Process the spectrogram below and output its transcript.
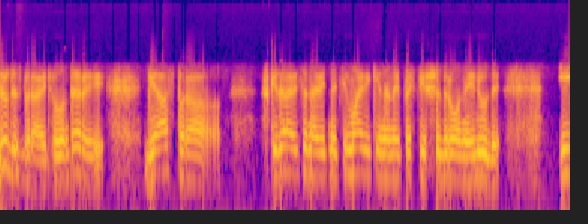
люди збирають волонтери, діаспора, скидаються навіть на ці мавіки, на найпростіші дрони і люди. І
